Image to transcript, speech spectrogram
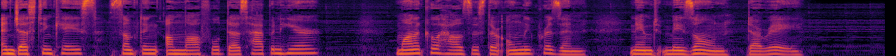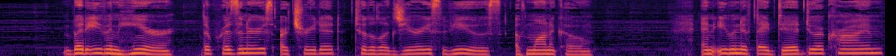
And just in case something unlawful does happen here, Monaco houses their only prison named Maison d'Arrêt. But even here, the prisoners are treated to the luxurious views of Monaco. And even if they did do a crime,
